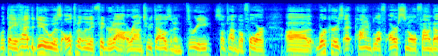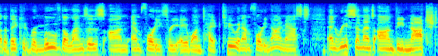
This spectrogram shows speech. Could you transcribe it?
what they had to do was ultimately they figured out around 2003, sometime before, uh, workers at Pine Bluff Arsenal found out that they could remove the lenses on M43A1 Type 2 and M49 masks and re-cement on the notched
